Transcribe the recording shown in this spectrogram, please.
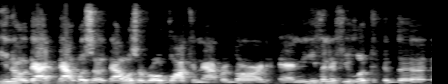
you know that that was a that was a roadblock in that regard. And even if you look at the, the,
